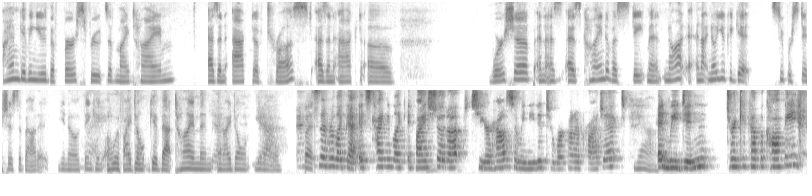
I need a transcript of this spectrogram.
I'm giving you the first fruits of my time as an act of trust, as an act of worship, and as as kind of a statement, not and I know you could get superstitious about it, you know, thinking, right. oh, if I don't give that time, then yeah. and I don't, you yeah. know. And but it's never like that. It's kind of like if I showed up to your house and we needed to work on a project, yeah, and we didn't drink a cup of coffee.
